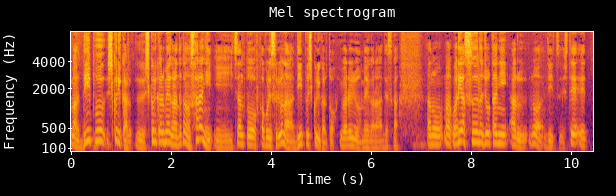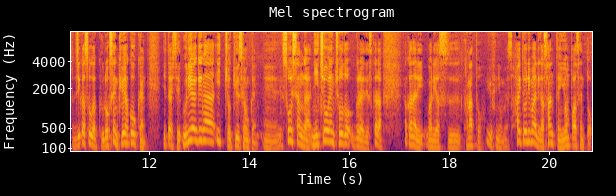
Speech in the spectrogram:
まあ、ディープシクリカル、シクリカル銘柄の中のさらに一段と深掘りするようなディープシクリカルと言われるような銘柄ですが、あの、まあ、割安な状態にあるのは事実でして、えっと、時価総額6900億円に対して売上が1兆9000億円、えー、総資産が2兆円ちょうどぐらいですから、かなり割安かなというふうに思います。配当利回りが3.4%、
